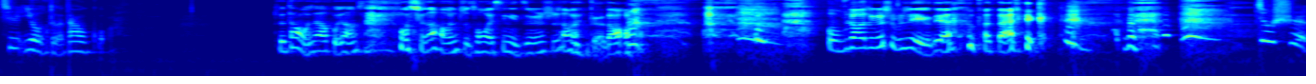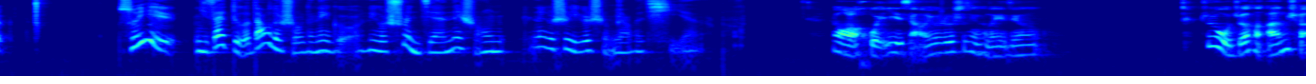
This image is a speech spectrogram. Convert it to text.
其实有得到过。对，但我现在回想起来，我觉得好像只从我心理咨询师上面得到了。我不知道这个是不是也有点 pathetic。就是，所以你在得到的时候的那个那个瞬间，那时候那个是一个什么样的体验？让我来回忆一下，因为这个事情可能已经，就是我觉得很安全，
